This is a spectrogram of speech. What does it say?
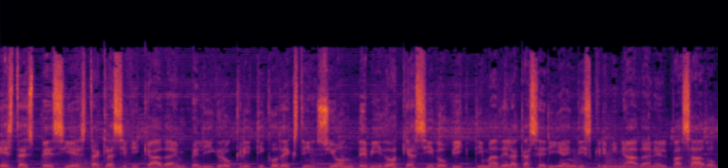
esta especie está clasificada en peligro crítico de extinción debido a que ha sido víctima de la cacería indiscriminada en el pasado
